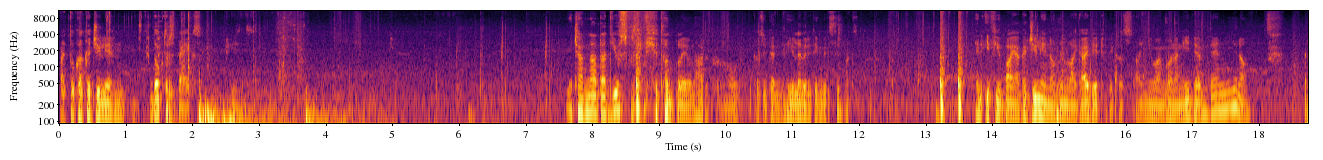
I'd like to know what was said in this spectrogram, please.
I took a gajillion doctor's bags. Jesus. Which are not that useful if you don't play on hardcore mode, because you can heal everything with stimpaks. And if you buy a gajillion of them like I did, because I knew I'm gonna need them, then you know.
